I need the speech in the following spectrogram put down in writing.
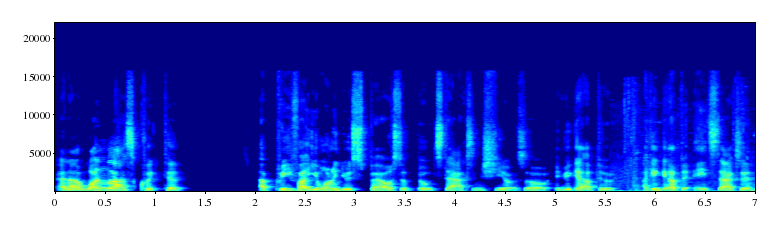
And uh, one last quick tip. At pre-fight, you want to use spells to build stacks and shield. So if you get up to, I can get up to 8 stacks here.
